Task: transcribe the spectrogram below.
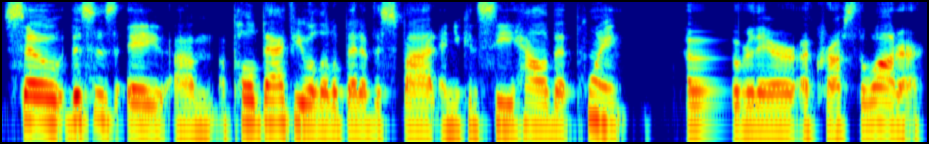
So this is a, um, a pulled back view a little bit of the spot, and you can see Halibut Point over there across the water.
